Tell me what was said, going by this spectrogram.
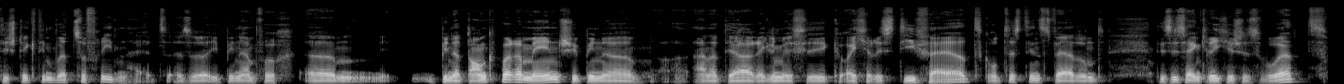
das steckt im Wort Zufriedenheit. Also ich bin einfach, ähm, ich bin ein dankbarer Mensch, ich bin ein, einer, der regelmäßig Eucharistie feiert, Gottesdienst feiert und das ist ein griechisches Wort.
